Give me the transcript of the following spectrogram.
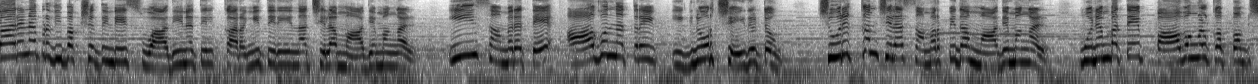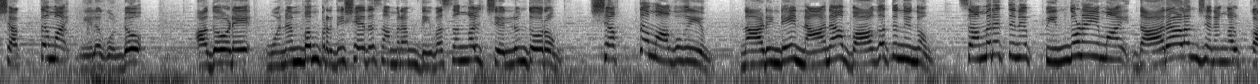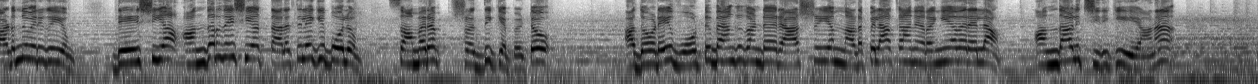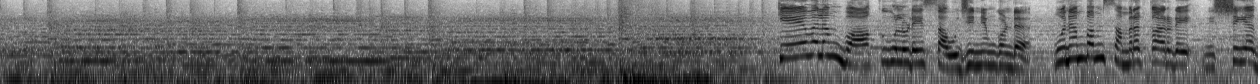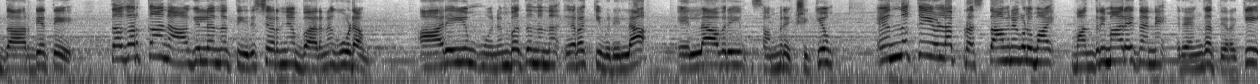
ഭരണപ്രതിപക്ഷത്തിന്റെ സ്വാധീനത്തിൽ കറങ്ങിത്തിരിയുന്ന ചില മാധ്യമങ്ങൾ ഈ സമരത്തെ ആകുന്നത്രയും ഇഗ്നോർ ചെയ്തിട്ടും ചുരുക്കം ചില സമർപ്പിത മാധ്യമങ്ങൾ മുനമ്പത്തെ പാവങ്ങൾക്കൊപ്പം ശക്തമായി നിലകൊണ്ടു. അതോടെ മുനമ്പം പ്രതിഷേധ സമരം ദിവസങ്ങൾ ചെല്ലും തോറും ശക്തമാകുകയും നാടിന്റെ നാനാ ഭാഗത്തു നിന്നും സമരത്തിന് പിന്തുണയുമായി ധാരാളം ജനങ്ങൾ കടന്നു വരികയും ദേശീയ അന്തർദേശീയ തലത്തിലേക്ക് പോലും സമരം ശ്രദ്ധിക്കപ്പെട്ടു. അതോടെ വോട്ട് ബാങ്ക് കണ്ട് രാഷ്ട്രീയം നടപ്പിലാക്കാൻ ഇറങ്ങിയവരെല്ലാം അന്താളിച്ചിരിക്കുകയാണ്. വാക്കുകളുടെ സൗജന്യം കൊണ്ട് മുനമ്പം സമരക്കാരുടെ നിശ്ചയദാർഢ്യത്തെ തകർക്കാനാകില്ലെന്ന് തിരിച്ചറിഞ്ഞ ഭരണകൂടം ആരെയും മുനമ്പത്ത് നിന്ന് ഇറക്കിവിടില്ല. എല്ലാവരെയും സംരക്ഷിക്കും എന്നൊക്കെയുള്ള പ്രസ്താവനകളുമായി മന്ത്രിമാരെ തന്നെ രംഗത്തിറക്കി.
